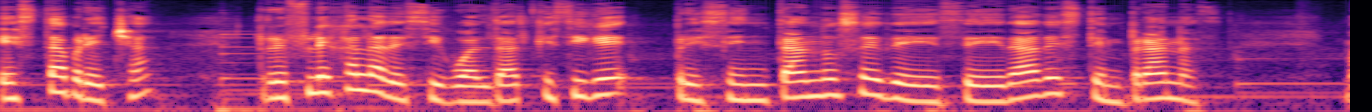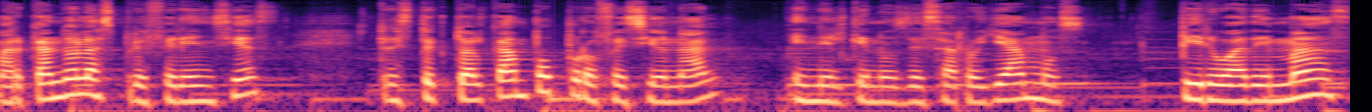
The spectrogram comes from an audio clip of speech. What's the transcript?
esta brecha refleja la desigualdad que sigue presentándose desde edades tempranas, marcando las preferencias respecto al campo profesional en el que nos desarrollamos, pero además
